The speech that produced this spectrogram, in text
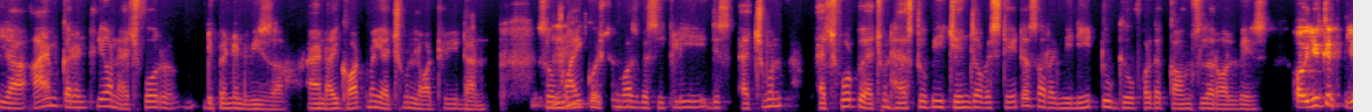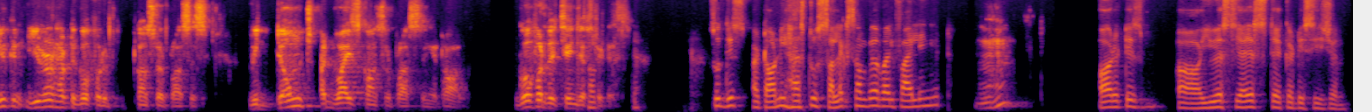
Yeah, I am currently on H4 dependent visa and I got my H1 lottery done. So mm-hmm. my question was basically this H1 H4 to H1 has to be change of status or we need to go for the consular always? Oh, you can you can you don't have to go for a consular process. We don't advise consular processing at all. Go for the change of okay. status. So this attorney has to select somewhere while filing it, mm-hmm. or it is uh, USCIS take a decision.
